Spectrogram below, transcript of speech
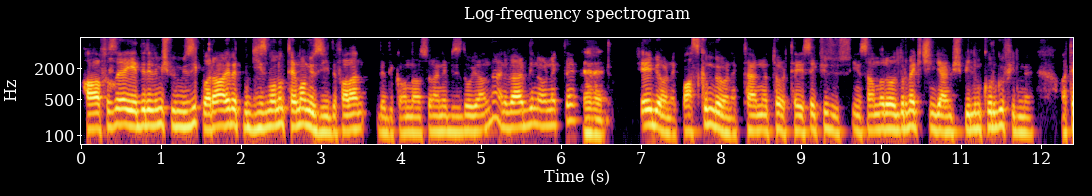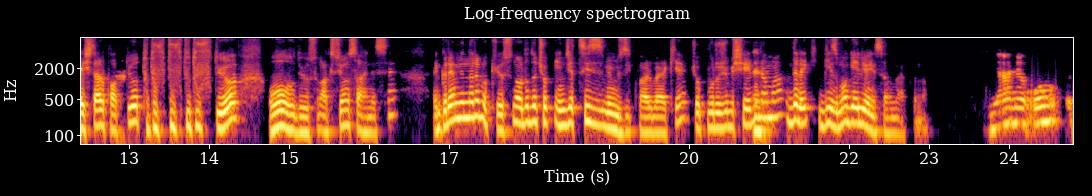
hafızaya yedirilmiş bir müzik var. Aa evet bu Gizmo'nun tema müziğiydi falan dedik ondan sonra hani bizde uyandı. Hani verdiğin örnekte evet. şey bir örnek, baskın bir örnek. Terminator, T-800 insanları öldürmek için gelmiş bilim kurgu filmi. Ateşler patlıyor, tutuf tuf tutuf diyor. Oo diyorsun aksiyon sahnesi. E, Gremlin'lere bakıyorsun. Orada da çok ince tiz bir müzik var belki. Çok vurucu bir şey değil evet. ama direkt Gizmo geliyor insanın aklına. Yani o e,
